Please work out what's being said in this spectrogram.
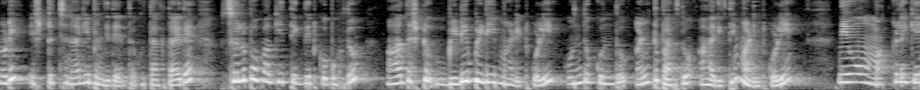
ನೋಡಿ, ಎಷ್ಟು ಚೆನ್ನಾಗಿ ಬಂದಿದೆ ಅಂತ ಗೊತ್ತಾಗ್ತಾ ಇದೆ. ಸುಲಭವಾಗಿ ತೆಗೆದಿಟ್ಕೋಬಹುದು. ಆದಷ್ಟು ಬಿಡಿ ಬಿಡಿ ಮಾಡಿಟ್ಕೊಳ್ಳಿ. ಒಂದಕ್ಕೊಂದು ಅಂಟಬಾರ್ದು. ಆ ರೀತಿ ಮಾಡಿಟ್ಕೊಳ್ಳಿ. ನೀವು ಮಕ್ಕಳಿಗೆ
